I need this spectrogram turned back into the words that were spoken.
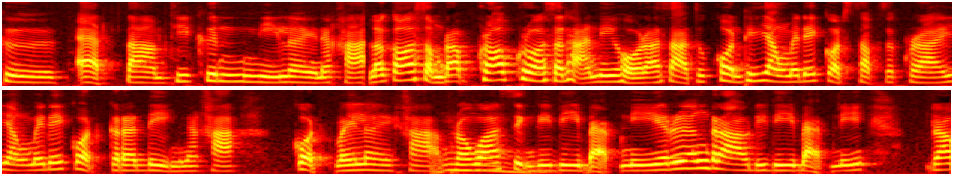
คือแอดตามที่ขึ้นนี้เลยนะคะ แล้วก็สำหรับครอบครัวสถานีโหราศาสตร์ทุกคนที่ยังไม่ได้กด subscribe ยังไม่ได้กดกระดิ่งนะคะ กดไว้เลยค่ะ เพราะว่าสิ่งดีๆ แบบนี้เรื่องราวดีๆ แบบนี้ เรา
